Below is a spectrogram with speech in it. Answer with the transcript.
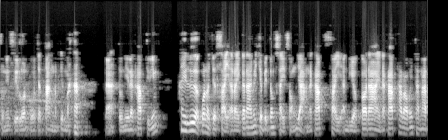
ตัวนังสือล้วนผมจะตั้งมันขึ้นมานะตรงนี้นะครับ ทีนี้ให้เลือกว่าเราจะใส่อะไรก็ได้ไม่จำเป็นต้องใส่สองอย่างนะครับ ใส่อันเดียวก็ได้นะครับ ถ้าเราไม่ถนัด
